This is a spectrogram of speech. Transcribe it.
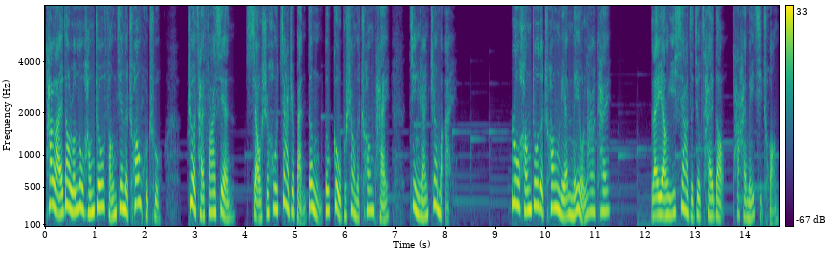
他来到了陆杭州房间的窗户处，这才发现小时候架着板凳都够不上的窗台竟然这么矮。陆杭州的窗帘没有拉开。莱阳一下子就猜到他还没起床，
